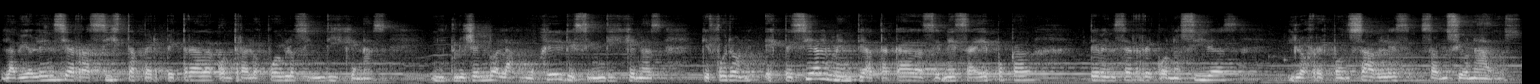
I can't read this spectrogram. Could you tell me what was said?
La violencia racista perpetrada contra los pueblos indígenas, incluyendo a las mujeres indígenas, que fueron especialmente atacadas en esa época deben ser reconocidas y los responsables sancionados.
